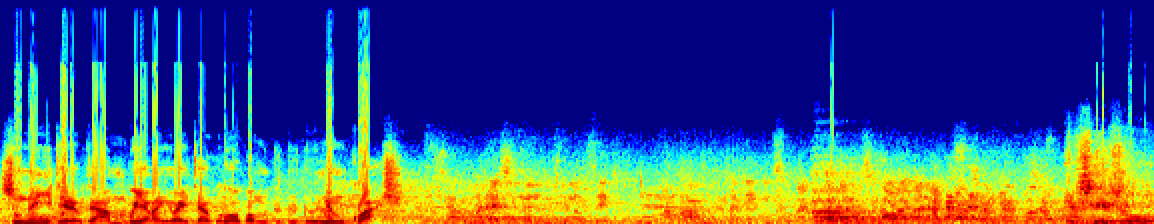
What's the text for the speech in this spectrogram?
Zvinoita here kuti hambuya vange vaitakurwawo pamudhudhudhu nemukwasha? Izvezvo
